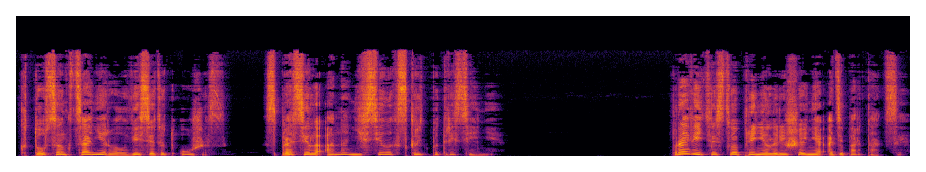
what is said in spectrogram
«Кто санкционировал весь этот ужас?» — спросила она, не в силах скрыть потрясение. Правительство приняло решение о депортации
